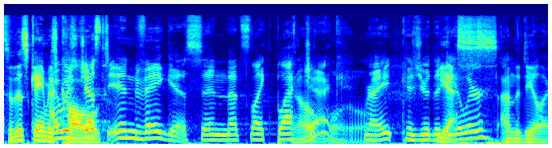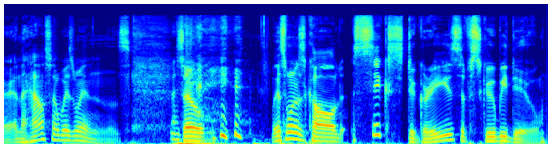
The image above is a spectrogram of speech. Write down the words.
so this game is I was called. just in Vegas, and that's like blackjack, Oh. right? Because you're the yes, dealer. I'm the dealer, and the house always wins. That's so this one is called Six Degrees of Scooby Doo,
